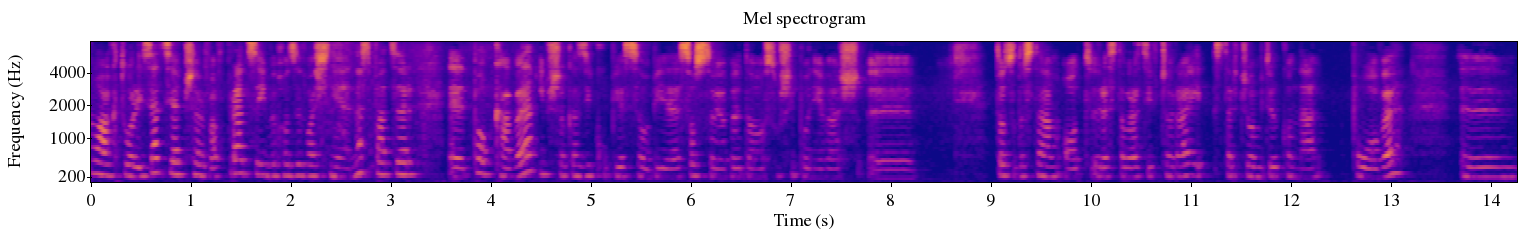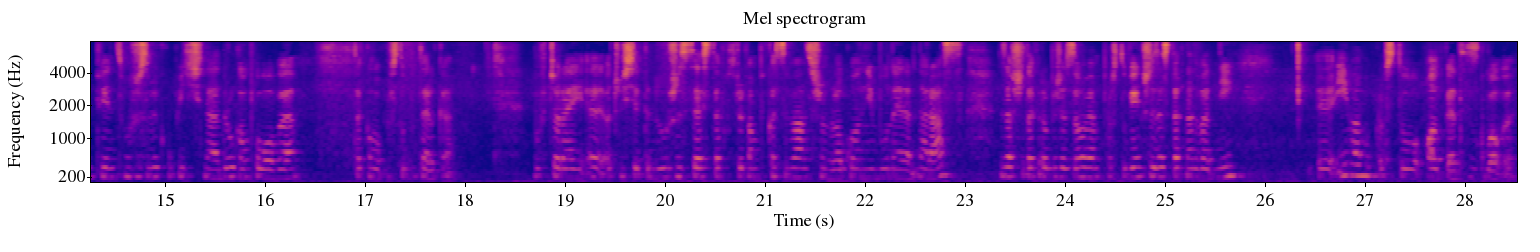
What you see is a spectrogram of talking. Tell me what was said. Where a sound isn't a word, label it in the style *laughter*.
Mała aktualizacja, przerwa w pracy i wychodzę właśnie na spacer e, po kawę i przy okazji kupię sobie sos sojowy do sushi, ponieważ e, to, co dostałam od restauracji wczoraj, starczyło mi tylko na połowę, e, więc muszę sobie kupić na drugą połowę taką po prostu butelkę. Bo wczoraj e, oczywiście ten duży zestaw, który Wam pokazywałam w zeszłym vlogu, on nie był na, na raz. Zawsze tak robię, że zamawiam po prostu większy zestaw na dwa dni i mam po prostu obiad z głowy.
